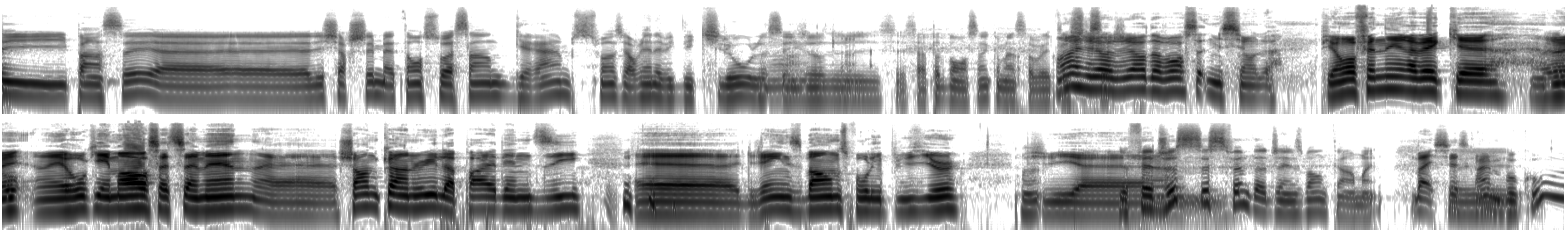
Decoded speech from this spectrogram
Ils pensaient euh, aller chercher, mettons, 60 grammes. Puis pense qu'ils reviennent avec des kilos. Là. C'est Ouais, c'est- ça n'a pas de bon sens comment ça va être. Ouais, j'ai hâte de voir cette mission-là. Puis on va finir avec euh, Un un, héros. un héros qui est mort cette semaine. euh, Sean Connery, le père d'Andy. euh, James Bond pour les plus vieux. Puis, euh, Il a fait juste 6 films de James Bond quand même. Ben, c'est quand même beaucoup.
